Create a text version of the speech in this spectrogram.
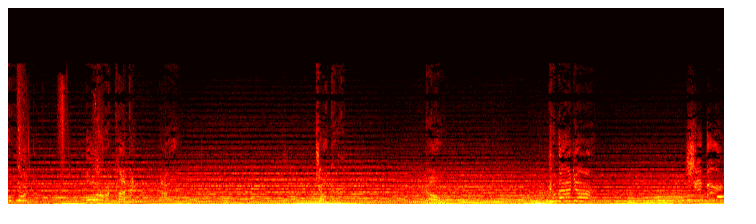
To warn them. More are coming. Joker. Go. Commander! Shepard!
